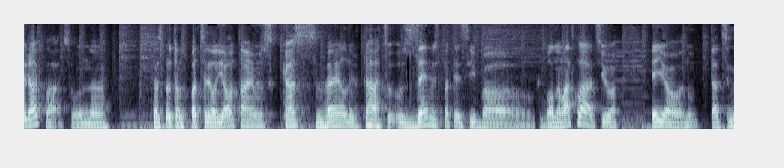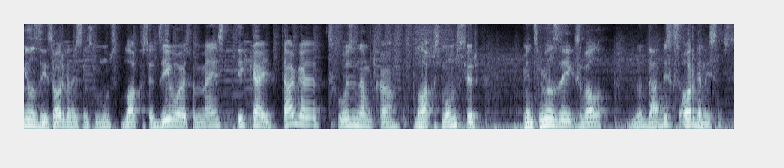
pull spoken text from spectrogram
ir atklāts. Un, uh, tas, protams, paceļ jautājumus, kas vēl ir tāds uz Zemes patiesībā vēl nav atklāts. Jo, ja jau nu, tāds milzīgs organisms mums blakus ir dzīvojis, un mēs tikai tagad uzzinām, ka blakus mums ir viens milzīgs, vēl nu, dabisks organisms.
